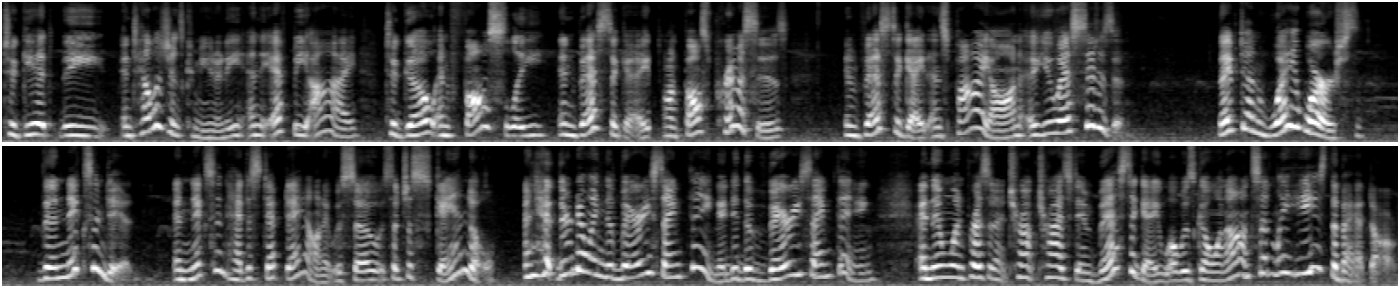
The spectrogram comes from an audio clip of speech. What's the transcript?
to get the intelligence community and the FBI to go and falsely investigate on false premises investigate and spy on a U.S. citizen. They've done way worse than Nixon did. And Nixon had to step down. It was so such a scandal. And yet they're doing the very same thing. They did the very same thing. And then when President Trump tries to investigate what was going on, suddenly he's the bad dog.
